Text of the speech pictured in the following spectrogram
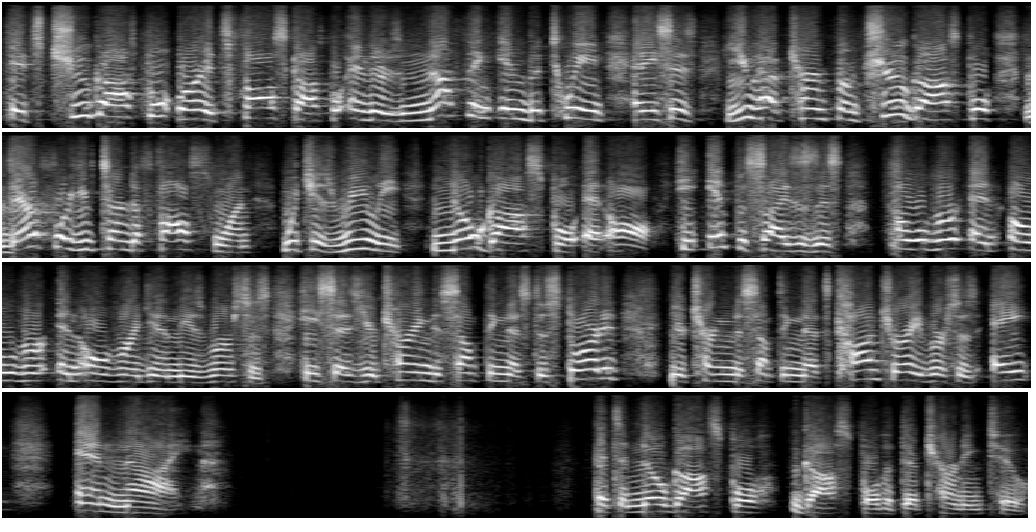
It's true gospel or it's false gospel. And there's nothing in between. And he says, you have turned from true gospel, therefore you've turned to false one, which is really no gospel at all. He emphasizes this over and over and over again in these verses. He says you're turning to something that's distorted. You're turning to something that's contrary, verses 8 and 9. It's a no gospel gospel that they're turning to.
